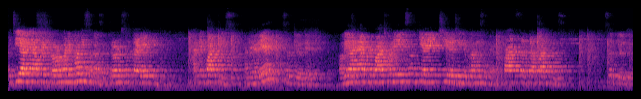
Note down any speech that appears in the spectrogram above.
હજી આને આપણે ત્રણ વડે ભાગી શકાશે. ત્રણ સત્તા એકી અને પાંત્રીસ. અને આને સત્યોતેર. હવે આને આપણે પાંચ વડે સંખ્યા એક છે હજી કે ભાગી શકાય. પાંચ સત્તા પાંત્રીસ. સત્યોતેર.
